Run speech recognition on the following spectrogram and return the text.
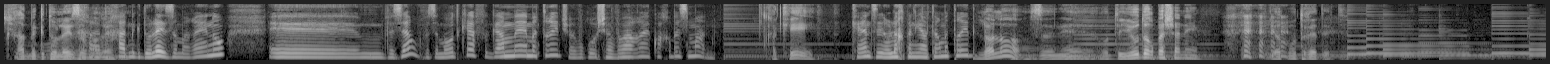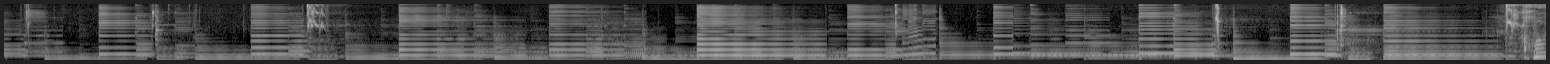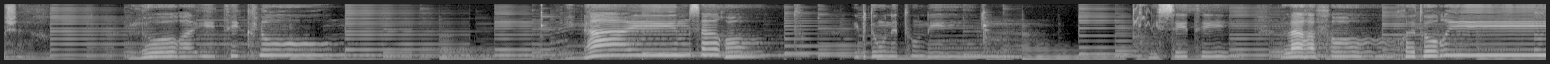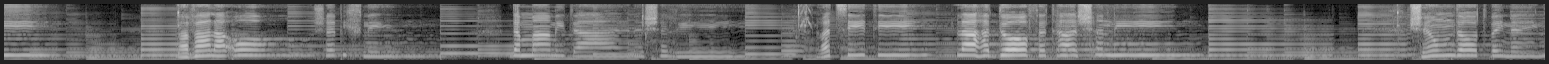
אחד מגדולי זמרנו. אחד, מגדולי זמרנו. אה, וזהו, וזה מאוד כיף, וגם אה, מטריד שעבר כל כך הרבה זמן. חכי. כן, זה הולך ונהיה יותר מטריד? לא, לא, זה עוד יהיו עוד הרבה שנים, להיות מוטרדת. להפוך את אורי, אבל האור שבפנים דמה מדי לשלי. רציתי להדוף את השנים שעומדות בינינו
